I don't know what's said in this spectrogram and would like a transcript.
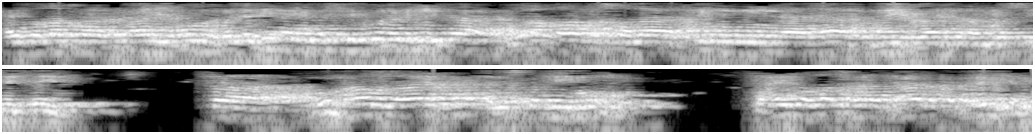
حيث الله سبحانه وتعالى يقول والذين يمسكون بالكتاب وأقاموا الصلاة إنا لا نضيع اجر المصلحين فهم هؤلاء المستقيمون وحيث الله سبحانه وتعالى قد بين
